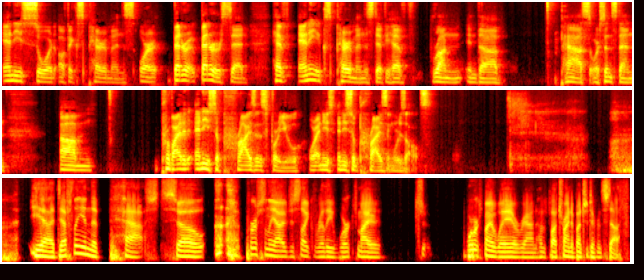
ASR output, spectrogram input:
any sort of experiments or better, better said, have any experiments that you have run in the past or since then um, provided any surprises for you or any any surprising results? Yeah, definitely in the past. So personally, I've just like really worked my worked my way around HubSpot, trying a bunch of different stuff.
